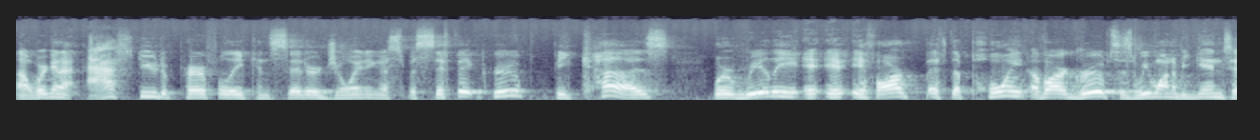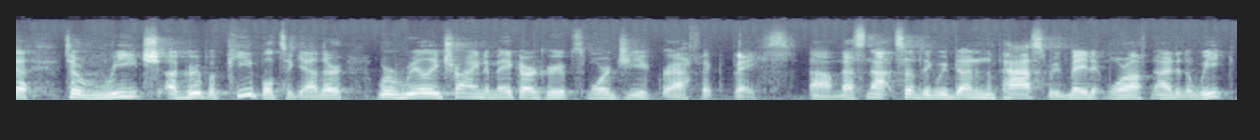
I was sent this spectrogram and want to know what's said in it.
Uh, we're going to ask you to prayerfully consider joining a specific group because we're really if our if the point of our groups is we want to begin to to reach a group of people together we're really trying to make our groups more geographic based. Um, that's not something we've done in the past. We've made it more off night of the week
